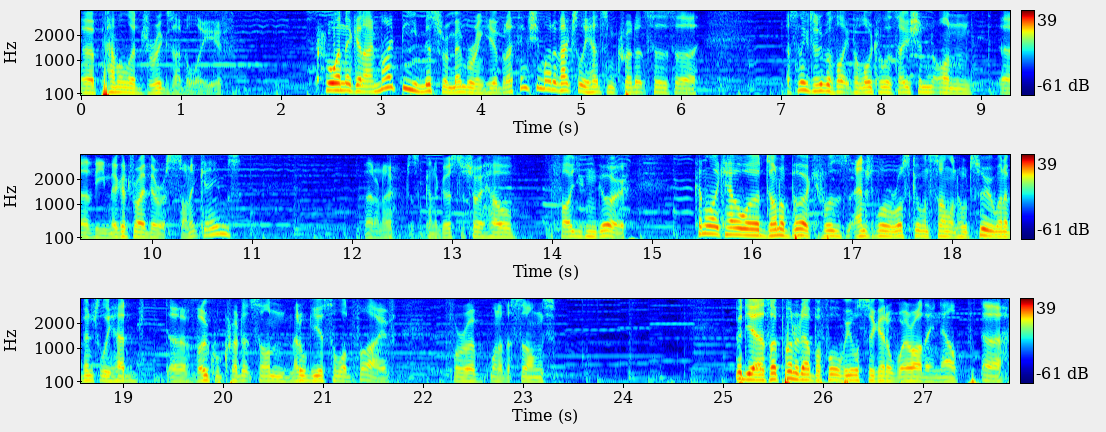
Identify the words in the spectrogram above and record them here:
uh, Pamela Driggs, I believe. Who, and again, I might be misremembering here, but I think she might have actually had some credits as uh, something to do with like the localization on uh, the Mega Drive era Sonic games. I don't know, just kind of goes to show how far you can go. Kind of like how uh, Donna Burke was Angela Orozco in Silent Hill 2 and eventually had uh, vocal credits on Metal Gear Solid 5 for uh, one of the songs. But yeah, as I pointed out before, we also get a Where Are They Now uh,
